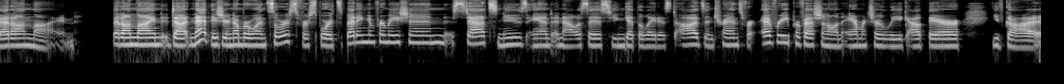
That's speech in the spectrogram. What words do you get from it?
BetOnline. BetOnline.net is your number one source for sports betting information, stats, news, and analysis. You can get the latest odds and trends for every professional and amateur league out there. You've got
